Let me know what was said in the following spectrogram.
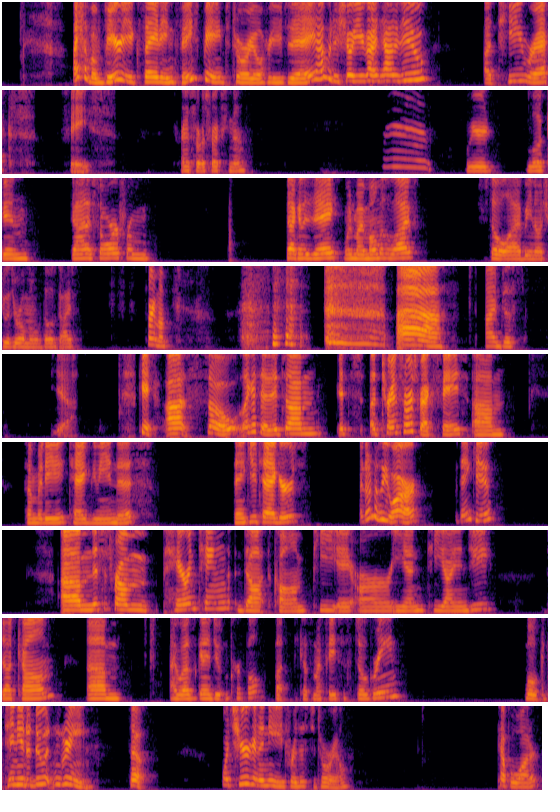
I have a very exciting face paint tutorial for you today. I'm going to show you guys how to do a T-Rex face. Tyrannosaurus Rex, you know? Weird looking dinosaur from back in the day when my mom was alive. She's still alive, but you know, she was roaming with those guys. Sorry, mom. ah, I'm just, yeah. Okay, uh, so like I said, it's um, it's a Tyrannosaurus Rex face. Um, somebody tagged me in this. Thank you, taggers. I don't know who you are, but thank you. Um, this is from parenting.com, P A R E N T I N G.com. Um, I was gonna do it in purple, but because my face is still green, we'll continue to do it in green. So, what you're gonna need for this tutorial, cup of water,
